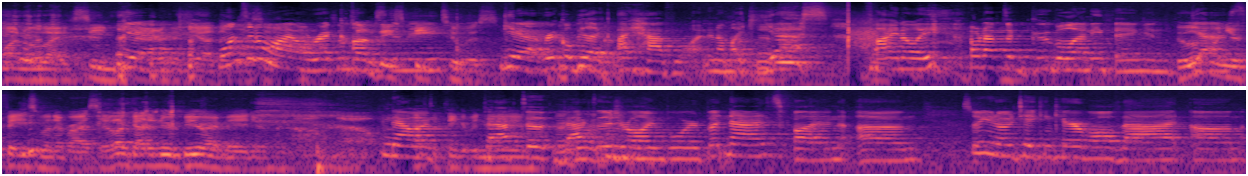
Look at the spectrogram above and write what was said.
one will like seem better Yeah. than the other. Once in a while, Rick Sometimes comes they to me. speak to us. Yeah, Rick will be like, I have one. And I'm like, yes, finally. I don't have to Google anything. And The look yes. on your face whenever I say, "Oh, I got a new beer I made," you're like, "Oh no!" Now I have I'm to think of a back name. to back to the drawing board. But nah, it's fun. Um, so you know, taking care of all that. Um,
